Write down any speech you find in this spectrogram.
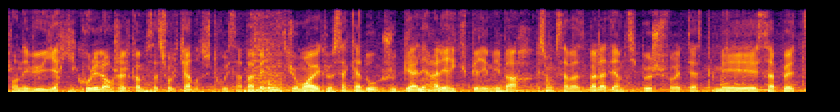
J'en ai vu hier qui collaient leur gel comme ça sur le cadre, j'ai trouvé ça pas bête. Parce que moi avec le sac à dos, je galère à aller récupérer mes barres. J'ai l'impression que ça va se balader un petit peu, je ferai le test. Mais ça peut être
